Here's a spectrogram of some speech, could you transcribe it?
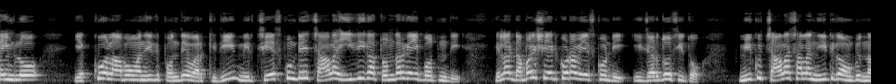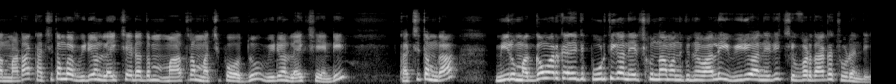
టైంలో ఎక్కువ లాభం అనేది పొందే వర్క్ ఇది. మీరు చేసుకుంటే చాలా ఈజీగా తొందరగా అయిపోతుంది. ఇలా డబల్ షేడ్ కూడా వేసుకోండి ఈ జర్దోసీతో. మీకు చాలా చాలా నీట్గా ఉంటుందన్నమాట. ఖచ్చితంగా వీడియోని లైక్ చేయడం మాత్రం మర్చిపోవద్దు. వీడియోని లైక్ చేయండి. ఖచ్చితంగా మీరు మగ్గం వర్క్ అనేది పూర్తిగా నేర్చుకుందాం అనుకునే వాళ్ళు ఈ వీడియో అనేది చివరి దాకా చూడండి.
